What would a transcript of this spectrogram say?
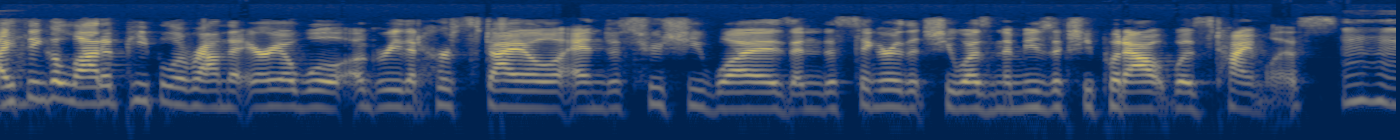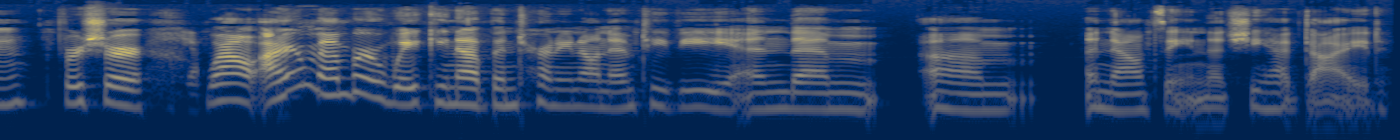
I Mhm. think a lot of people around that area will agree that her style and just who she was and the singer that she was and the music she put out was timeless. Mm-hmm, for sure. Yeah. Wow. I remember waking up and turning on MTV and them um, announcing that she had died.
